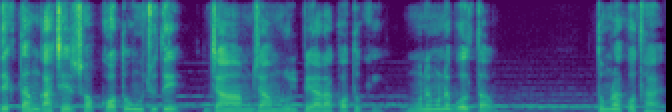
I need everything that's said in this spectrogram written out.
দেখতাম গাছের সব কত উঁচুতে জাম জামরুল পেয়ারা কত কি। মনে মনে বলতাম, তোমরা কোথায়?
